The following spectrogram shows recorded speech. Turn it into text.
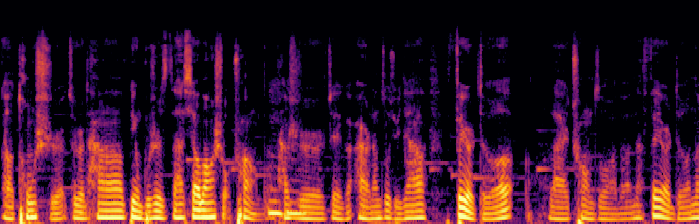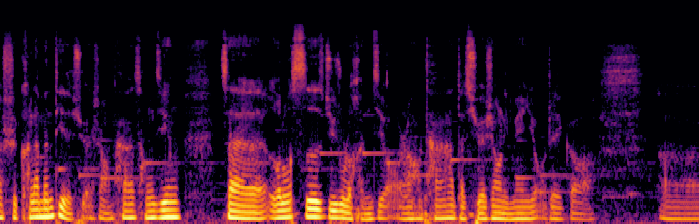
呃通识，就是它并不是他肖邦首创的嗯，它是这个爱尔兰作曲家菲尔德来创作的。那菲尔德呢是克莱门蒂的学生，他曾经在俄罗斯居住了很久，然后他的学生里面有这个呃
